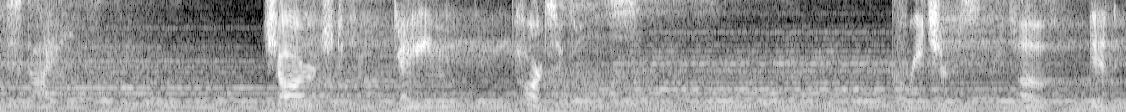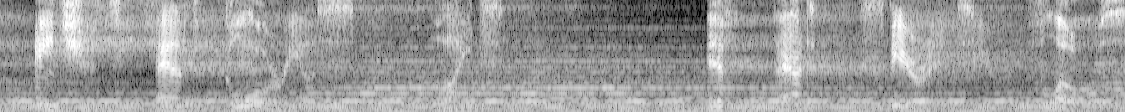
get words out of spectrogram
style charged game particles creatures of an ancient and glorious light if that spirit flows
